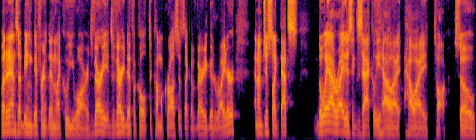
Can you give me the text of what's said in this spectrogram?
but it ends up being different than like who you are it's very it's very difficult to come across as like a very good writer and i'm just like that's the way i write is exactly how i how i talk so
